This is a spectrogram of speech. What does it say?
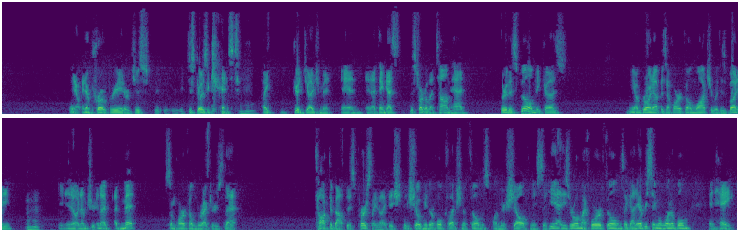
you know inappropriate or just it just goes against mm-hmm. like good judgment. And and I think that's the struggle that Tom had through this film because you know growing up as a horror film watcher with his buddy, mm-hmm. you know, and I'm sure and I've I've met some horror film directors that talked about this personally. Like they, sh- they showed me their whole collection of films on their shelf and they said, yeah, these are all my horror films. I got every single one of them. And hey,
